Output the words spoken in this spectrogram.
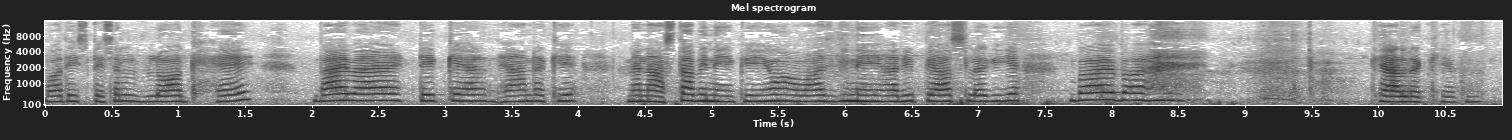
बहुत ही स्पेशल ब्लॉग है। बाय बाय टेक केयर ध्यान रखिए। मैं नाश्ता भी नहीं की हूँ, आवाज़ भी नहीं आ रही, प्यास लगी है। बाय बाय ख्याल रखिए अपना।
